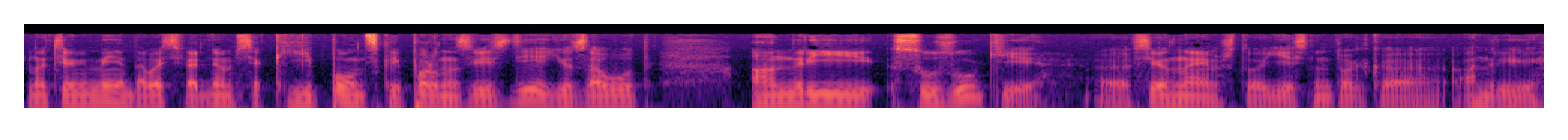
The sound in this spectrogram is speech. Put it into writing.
но тем не менее давайте вернемся к японской порнозвезде. Ее зовут Анри Сузуки. Э, Все знаем, что есть не только Анри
